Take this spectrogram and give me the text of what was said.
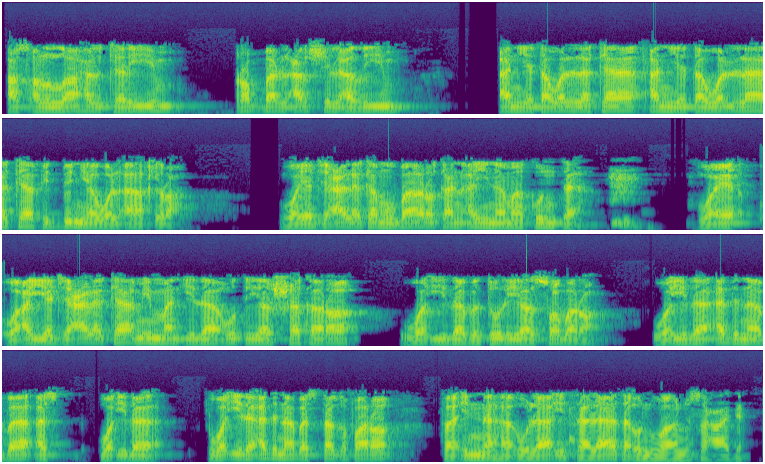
As'alullah al-Karim Rabbal Arshil Azim an yatawallaka an yatawallaka fid dunya wal akhirah wa yaj'alaka mubarakan aina ma kunta. Wa e, ayyaj'alaka mimman idza utiya syakara wa idza betulia sabara. Wa idza adnaba wa idza wa idza adnaba astaghfara fa inna haula'i thalatha unwanu sa'adah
